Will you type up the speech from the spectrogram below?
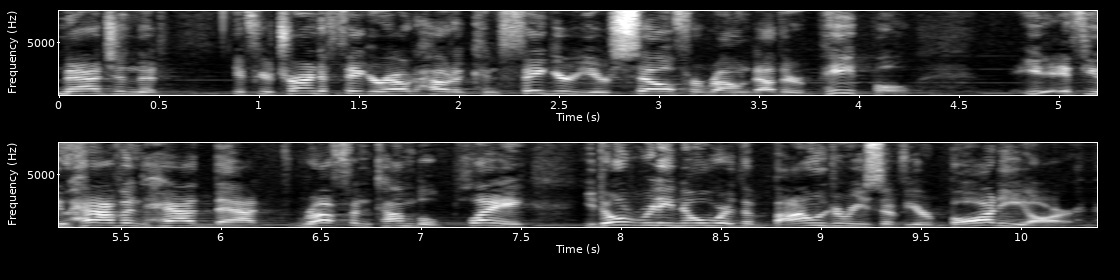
imagine that if you're trying to figure out how to configure yourself around other people, if you haven't had that rough and tumble play, you don't really know where the boundaries of your body are,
